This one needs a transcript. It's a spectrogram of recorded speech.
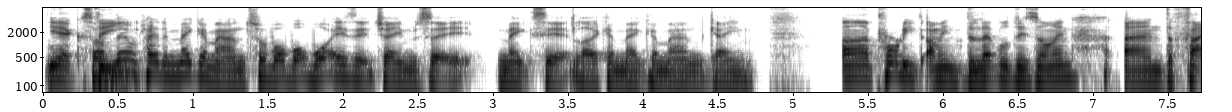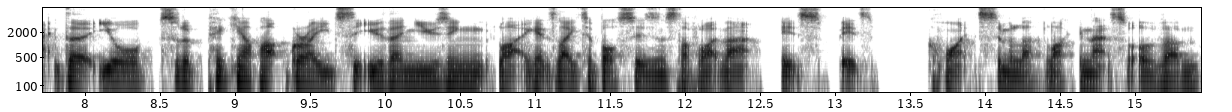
yeah, because So the I've never played a Mega Man. So what, what what is it, James, that it makes it like a Mega Man game? Uh, probably, I mean, the level design and the fact that you're sort of picking up upgrades that you're then using like against later bosses and stuff like that. It's it's quite similar, like in that sort of um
